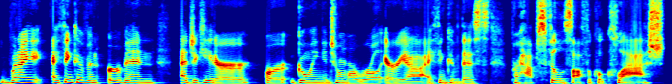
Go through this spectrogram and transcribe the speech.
When I, I think of an urban educator or going into a more rural area, I think of this perhaps philosophical clash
